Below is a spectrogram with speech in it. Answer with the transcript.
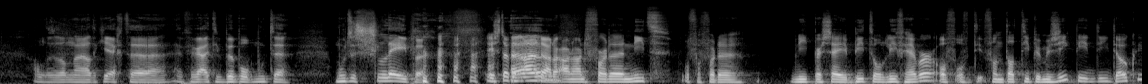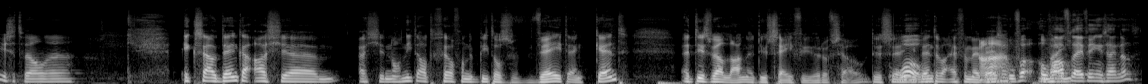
Anders dan eh, had ik je echt eh, even weer uit die bubbel moeten, moeten slepen. Is het ook een Ehm, aanrader, Arnoud, voor de niet, of voor de niet per se Beatle-liefhebber, of, of die, van dat type muziek, die, die docu? Is het wel... eh, Ik zou denken, als je, als je nog niet al te veel van de Beatles weet en kent... Het is wel lang, het duurt zeven uur of zo. Dus eh, Wow. je bent er wel even mee Ah. bezig. hoeveel hoeveel Maar- afleveringen zijn dat?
